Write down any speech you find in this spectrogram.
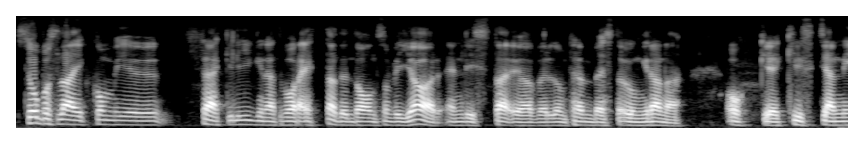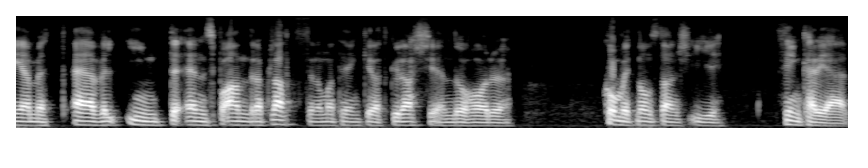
Soboslaj kommer ju säkerligen att vara etta den dagen som vi gör en lista över de fem bästa ungrarna. Och eh, Christian Nemeth är väl inte ens på andra platsen om man tänker att Gulashi ändå har eh, kommit någonstans i sin karriär.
